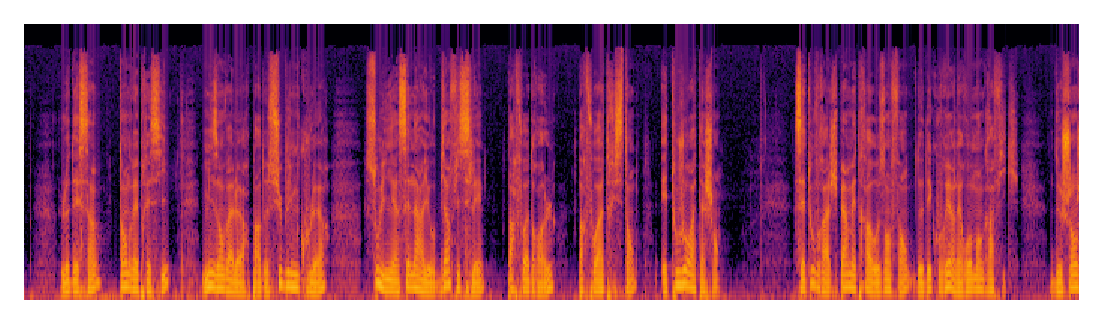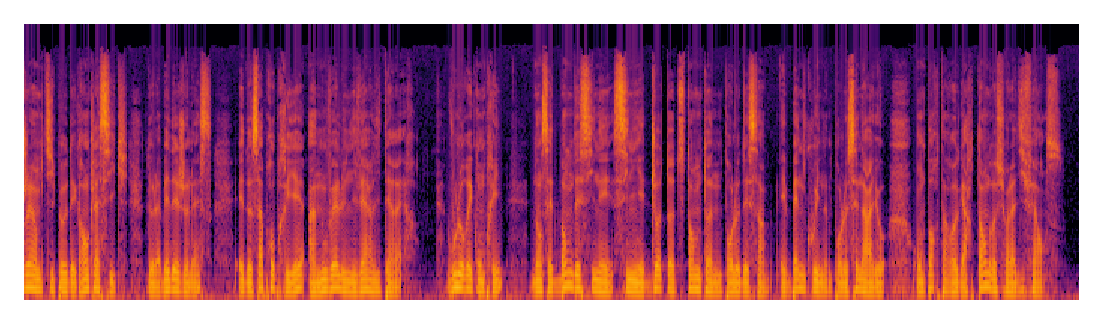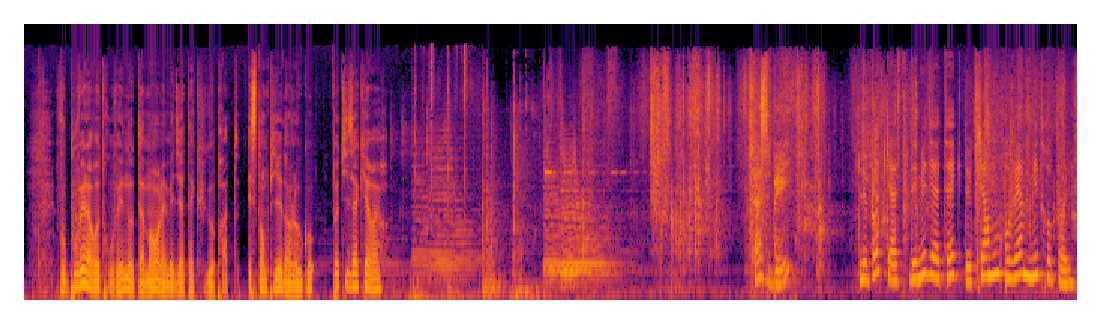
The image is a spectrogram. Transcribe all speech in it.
Le dessin, tendre et précis, mis en valeur par de sublimes couleurs, souligne un scénario bien ficelé, parfois drôle, parfois attristant et toujours attachant. Cet ouvrage permettra aux enfants de découvrir les romans graphiques, de changer un petit peu des grands classiques de la BD jeunesse et de s'approprier un nouvel univers littéraire. Vous l'aurez compris, dans cette bande dessinée signée Joe Todd Stanton pour le dessin et Ben Quinn pour le scénario, on porte un regard tendre sur la différence. Vous pouvez la retrouver notamment à la médiathèque Hugo Pratt, estampillée d'un logo Petits acquéreurs. Face B. Le podcast des médiathèques de Clermont-Auvergne Métropole.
